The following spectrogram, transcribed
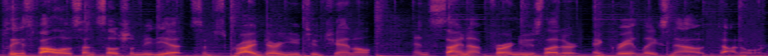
Please follow us on social media, subscribe to our YouTube channel, and sign up for our newsletter at greatlakesnow.org.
